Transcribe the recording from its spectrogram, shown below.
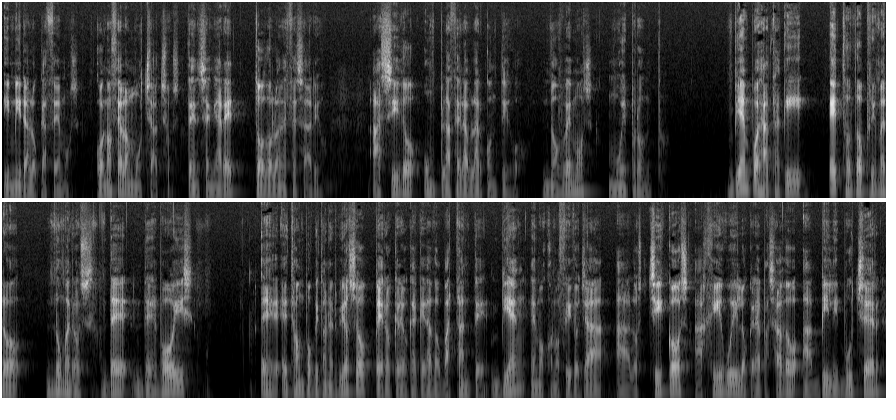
y mira lo que hacemos. Conoce a los muchachos. Te enseñaré todo lo necesario. Ha sido un placer hablar contigo. Nos vemos muy pronto. Bien, pues hasta aquí estos dos primeros números de The Voice. Eh, he estado un poquito nervioso, pero creo que ha quedado bastante bien. Hemos conocido ya a los chicos, a Hiwi, lo que le ha pasado, a Billy Butcher,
